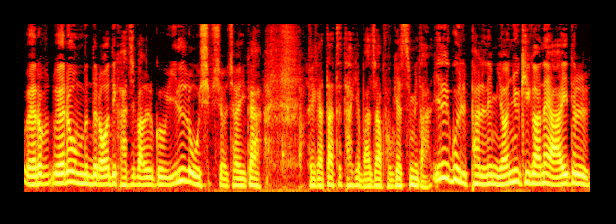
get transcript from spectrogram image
외로, 외로운 분들 어디 가지 말고 일로 오십시오. 저희가, 저희가 따뜻하게 맞아 보겠습니다. 1918님, 연휴 기간에 아이들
